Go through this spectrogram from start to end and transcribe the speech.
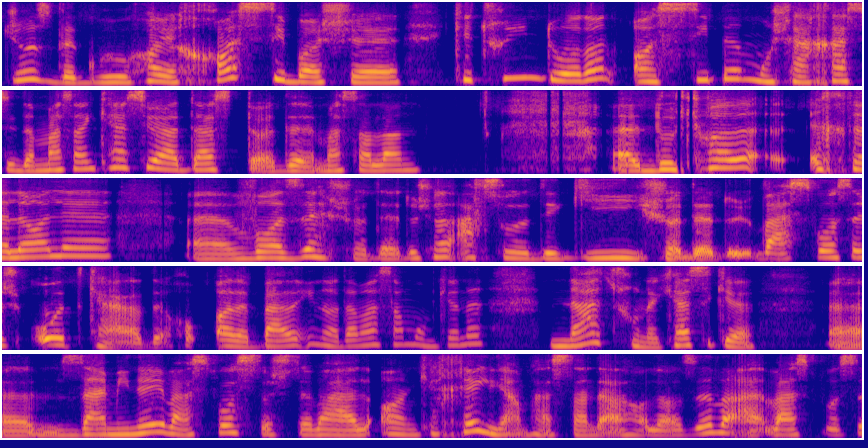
جزو گروه های خاصی باشه که تو این دوران آسیب مشخصی ده مثلا کسی رو از دست داده. مثلا دچار اختلال واضح شده دچار افسردگی شده وسواسش عد کرده. خب آره برای این آدم اصلا ممکنه نتونه کسی که زمینه وسواس داشته و الان که خیلی هم هستن در حال حاضر و وسواس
